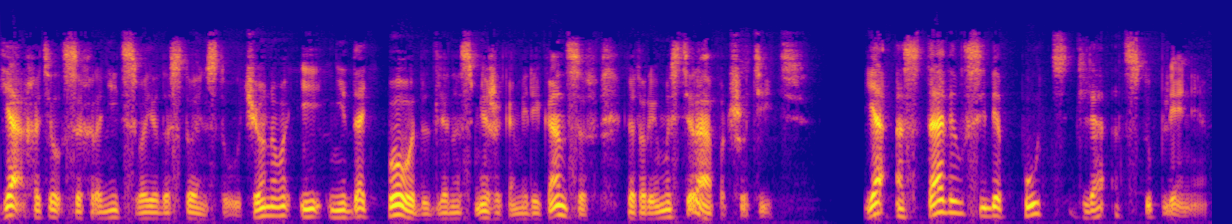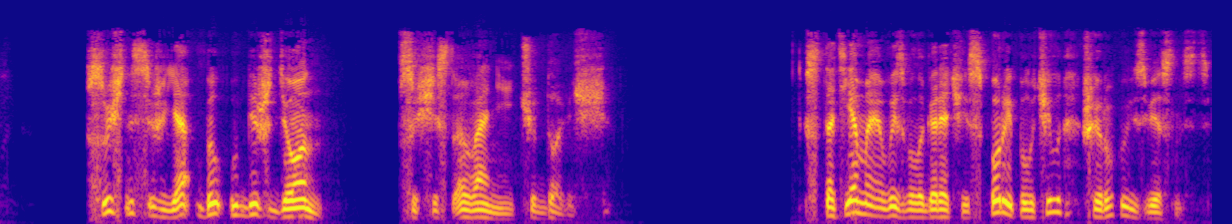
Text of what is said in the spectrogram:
Я хотел сохранить свое достоинство ученого и не дать повода для насмешек американцев, которые мастера подшутить. Я оставил себе путь для отступления. В сущности же я был убежден в существовании чудовища. Статья моя вызвала горячие споры и получила широкую известность.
